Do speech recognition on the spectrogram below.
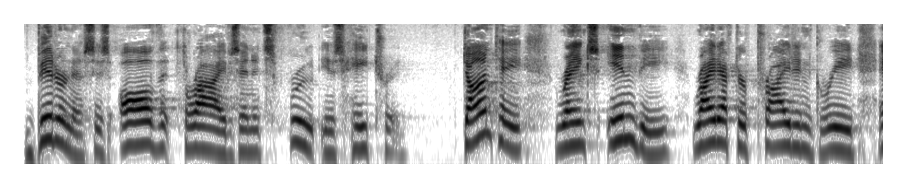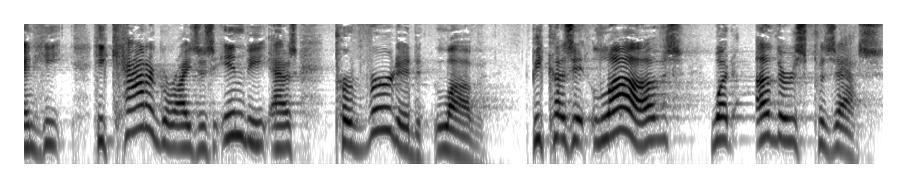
Bitterness is all that thrives, and its fruit is hatred. Dante ranks envy right after pride and greed, and he, he categorizes envy as perverted love because it loves what others possess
